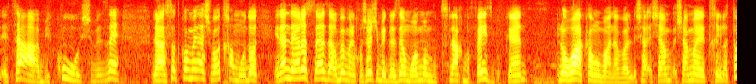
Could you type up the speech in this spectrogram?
היצע, ביקוש וזה, לעשות כל מיני השוואות חמודות. עידן דה ארץ עושה את זה הרבה, ואני חושבת שבגלל זה הוא מאוד מאוד מוצלח בפייסבוק, כן? לא רק כמובן, אבל שם, שם תחילתו,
